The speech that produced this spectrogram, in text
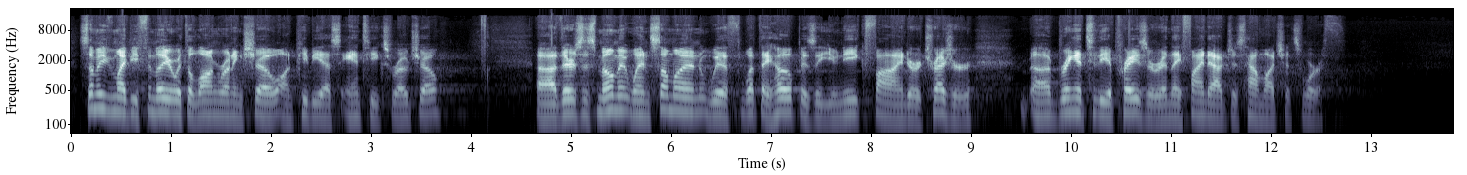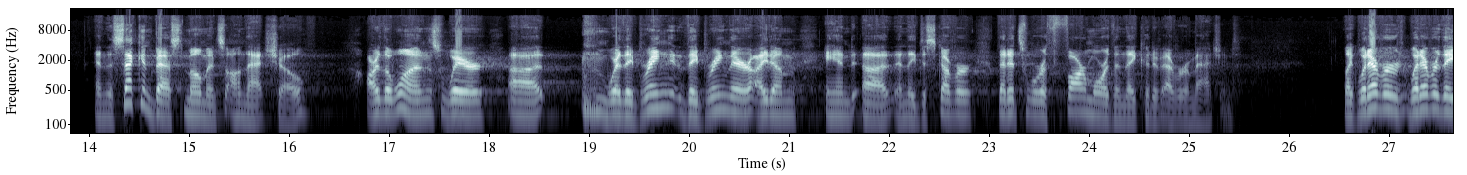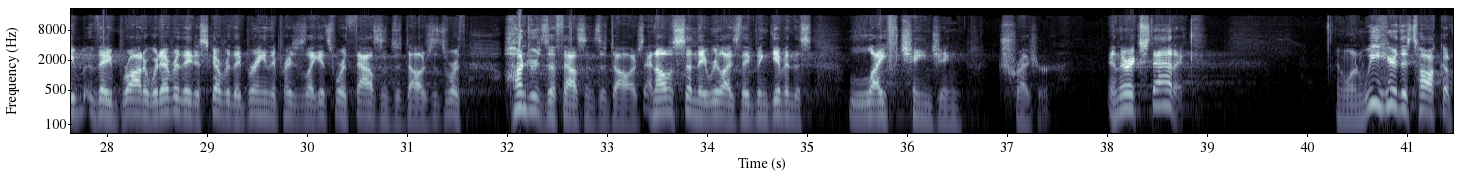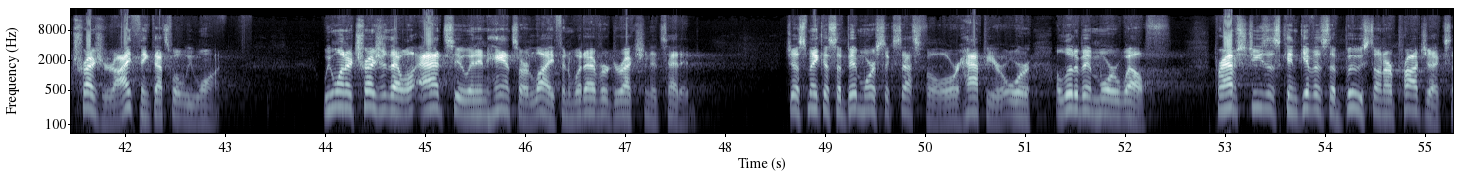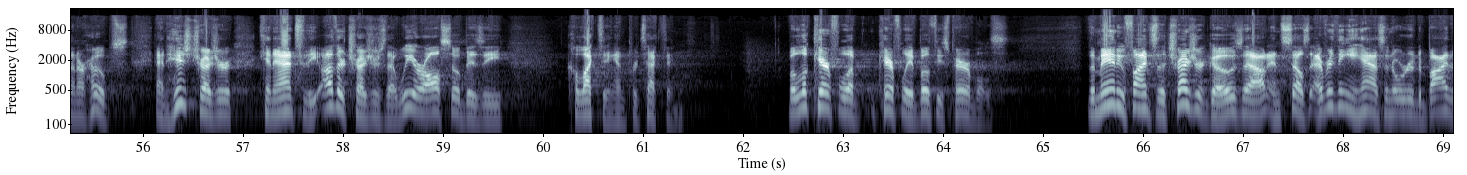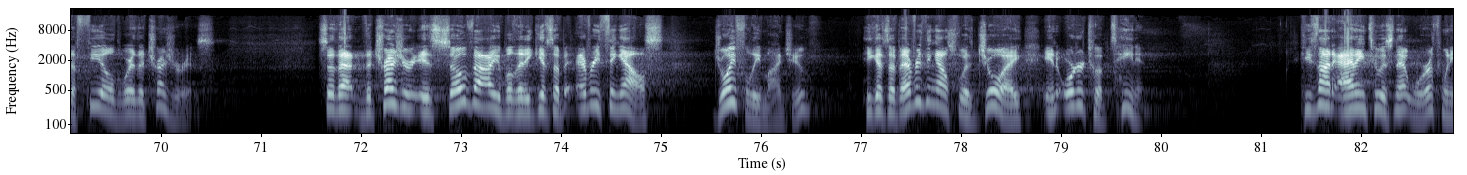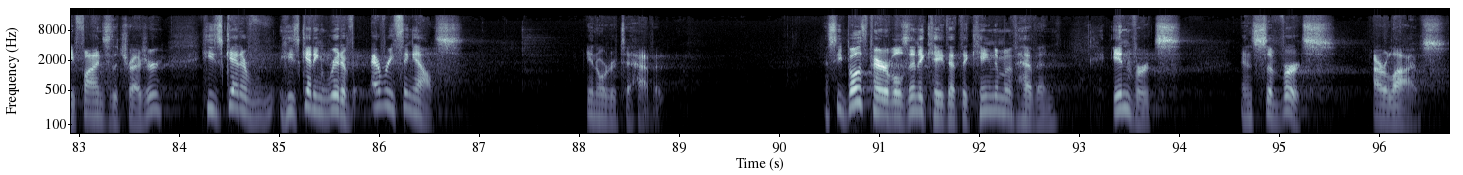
Some of you might be familiar with the long running show on PBS Antiques Roadshow. Uh, there's this moment when someone with what they hope is a unique find or a treasure uh, bring it to the appraiser and they find out just how much it's worth. And the second best moments on that show are the ones where uh, where they bring, they bring their item and, uh, and they discover that it's worth far more than they could have ever imagined. Like whatever, whatever they, they brought or whatever they discovered, they bring in the price is like it's worth thousands of dollars. It's worth hundreds of thousands of dollars. And all of a sudden they realize they've been given this life changing treasure. And they're ecstatic. And when we hear this talk of treasure, I think that's what we want. We want a treasure that will add to and enhance our life in whatever direction it's headed just make us a bit more successful or happier or a little bit more wealth. Perhaps Jesus can give us a boost on our projects and our hopes, and his treasure can add to the other treasures that we are all so busy collecting and protecting. But look careful carefully at both these parables. The man who finds the treasure goes out and sells everything he has in order to buy the field where the treasure is. So that the treasure is so valuable that he gives up everything else, joyfully, mind you. He gives up everything else with joy in order to obtain it. He's not adding to his net worth when he finds the treasure, he's, getting he's getting rid of everything else in order to have it. And see, both parables indicate that the kingdom of heaven inverts and subverts our lives.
